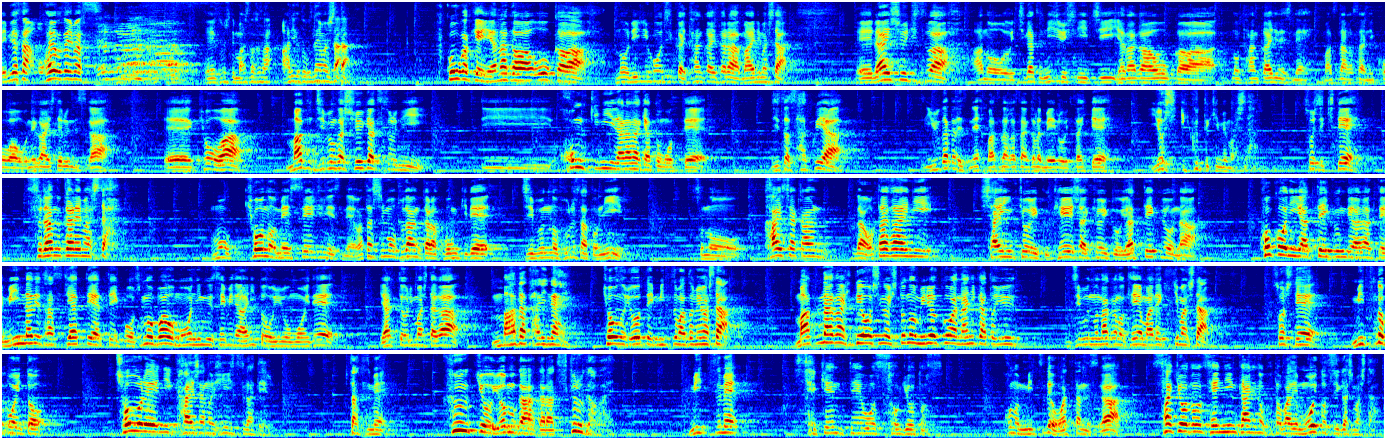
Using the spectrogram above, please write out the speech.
えー皆さんおはようございます。えーそして増中さんありがとうございました。福岡県柳川大川の倫理法人会単会から参りました、えー来週実はあの1月27日柳川大川の単会でですね松永さんに講話をお願いしてるんですが、えー今日はまず自分が集客するにいい本気にならなきゃと思って実は昨夜夕方ですね松永さんからメールをいただいてよし行くって決めました。そして来て貫かれました。もう今日のメッセージにですね私も普段から本気で自分のふるさとにその会社間がお互いに社員教育経営者教育をやっていくような個々にやっていくんではなくてみんなで助け合ってやっていこうその場をモーニングセミナーにという思いでやっておりましたがまだ足りない。今日の要点3つまとめました。松永秀吉の人の魅力は何かという自分の中のテーマで聞きました。そして3つのポイント。朝礼に会社の品質が出る。2つ目。空気を読む側から作る側へ。3つ目世間体をそぎ落とす。この3つで終わったんですが先ほどの専任管理の言葉でもう一個追加しました。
